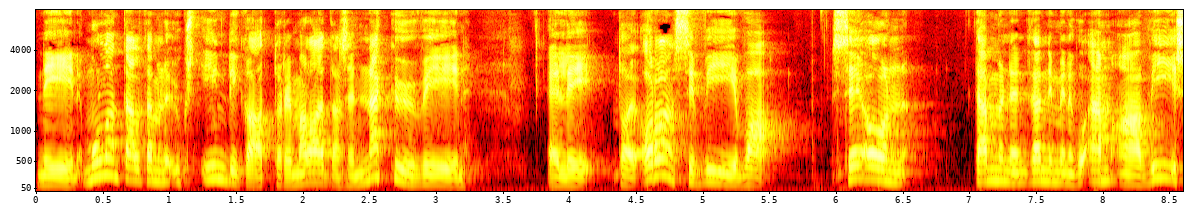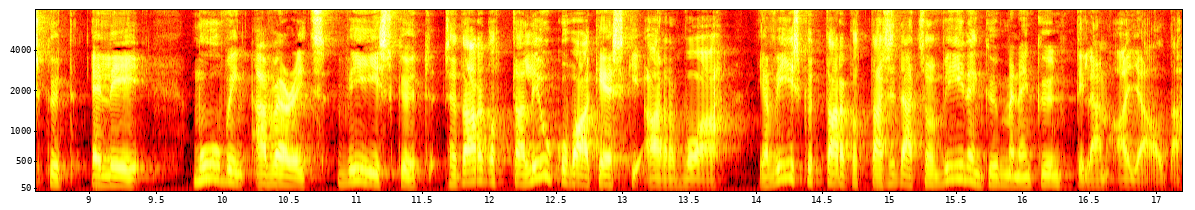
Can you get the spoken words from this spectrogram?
niin mulla on täällä tämmöinen yksi indikaattori, mä laitan sen näkyviin, eli toi oranssi viiva, se on tämmöinen, tämän niminen kuin MA50, eli moving average 50, se tarkoittaa liukuvaa keskiarvoa, ja 50 tarkoittaa sitä, että se on 50 kynttilän ajalta.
